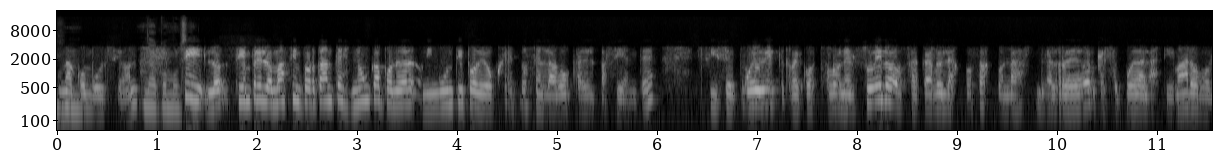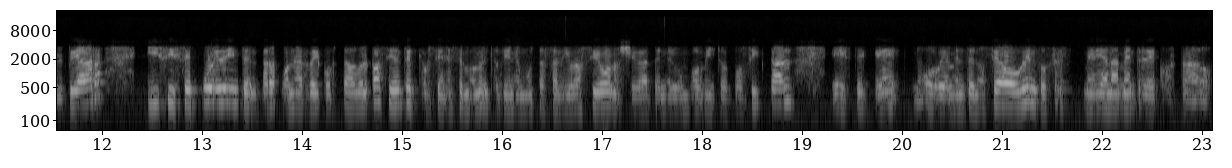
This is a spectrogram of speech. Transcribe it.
Una convulsión. Una convulsión. Sí, lo, siempre lo más importante es nunca poner ningún tipo de objetos en la boca del paciente si se puede recostarlo en el suelo o sacarle las cosas con las de alrededor que se pueda lastimar o golpear y si se puede intentar poner de costado al paciente por si en ese momento tiene mucha salivación o llega a tener un vómito posictal, este que obviamente no se ahogue, entonces medianamente de costado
